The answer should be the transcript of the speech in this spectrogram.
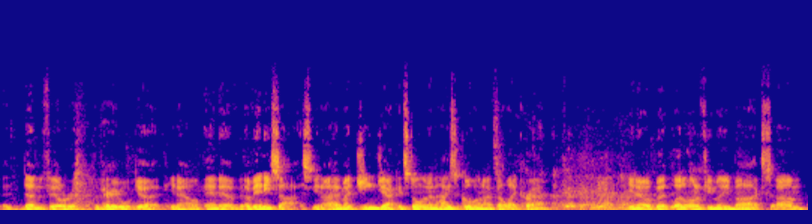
It doesn't feel very good, you know, and of, of any size. You know, I had my jean jacket stolen in high school and I felt like crap, you know, but let alone a few million bucks. Um,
